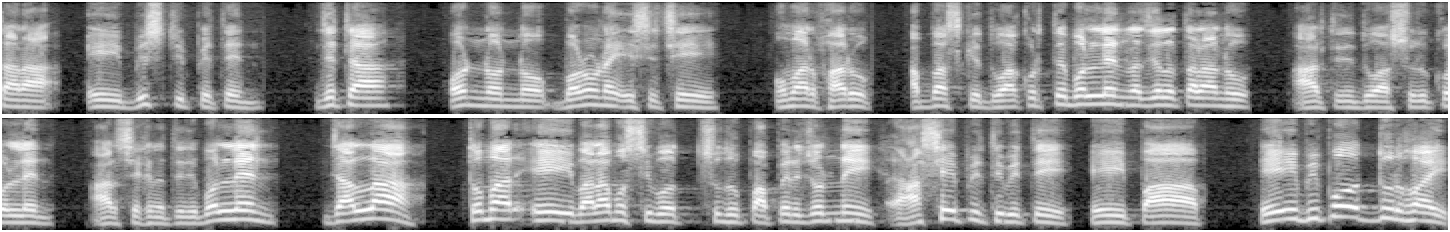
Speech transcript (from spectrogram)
তারা এই বৃষ্টি পেতেন, যেটা অন্য অন্য বর্ণনায় এসেছে। ওমার ফারুক আব্বাসকে দোয়া করতে বললেন রাজিয়াল তালানহু আর তিনি দোয়া শুরু করলেন। আর সেখানে তিনি বললেন যে আল্লাহ তোমার এই বালা মুসিবত শুধু পাপের জন্যই আসে পৃথিবীতে। এই পাপ, এই বিপদ দূর হয়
